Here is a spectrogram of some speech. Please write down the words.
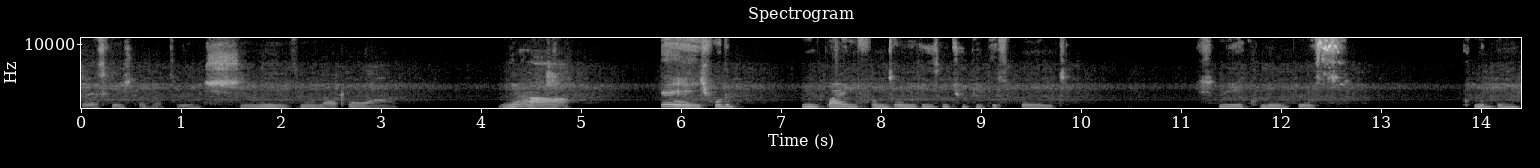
Jetzt gehe ich nochmal zu den Schneesimulator. Ja. Ey, ich wurde ein Bein von so einem Riesentypi gespawnt. Schneeklobus. Klubum.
